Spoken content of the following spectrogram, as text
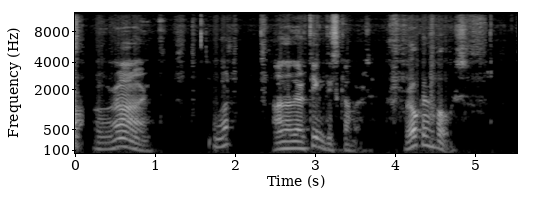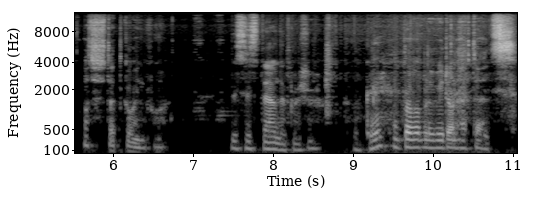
All right. What? Another thing discovered. Broken hose. What's that going for? This is the under pressure. Okay. Well, probably we don't have that. It's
